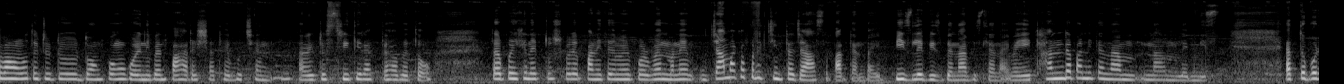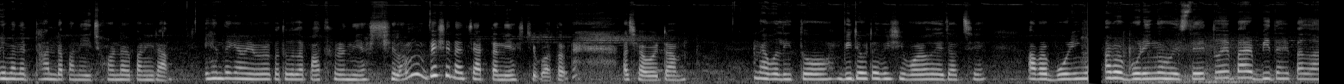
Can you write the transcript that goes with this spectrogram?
আমার মতো একটু একটু ডংপংও করে নেবেন পাহাড়ের সাথে, বুঝছেন? আর একটু স্মৃতি রাখতে হবে তো। তারপর এখানে টুস করে পানিতে নেমে পড়বেন। মানে জামা কাপড়ের চিন্তা যা আছে বাদ দেন ভাই, ভিজলে ভিজবে, না ভিজলে নাই ভাই, এই ঠান্ডা পানিতে নাম, নামলে মিস এত পরিমাণে ঠান্ডা পানি, এই ঝর্ণার পানিরা। এখান থেকে আমি এবার কতগুলো পাথর নিয়ে আসছিলাম, বেশি না, চারটা নিয়ে আসছি পাথর। আচ্ছা ওইটা না বলি তো ভিডিওটা বেশি বড় হয়ে যাচ্ছে। আবার বোরিং আবার বোরিংও হয়েছে। তো এবার বিদায় পালা,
